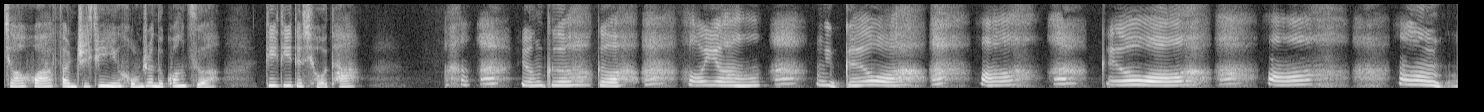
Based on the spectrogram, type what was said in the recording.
娇花泛着晶莹红润的光泽，低低的求他：“云哥哥，好痒，你给我啊，给我啊，嗯，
